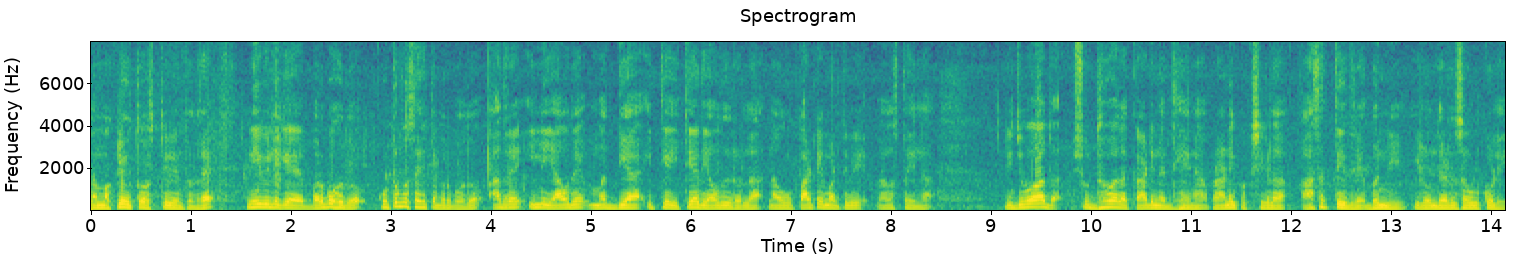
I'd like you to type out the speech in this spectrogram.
ನಮ್ಮ ಮಕ್ಕಳಿಗೆ ತೋರಿಸ್ತೀವಿ ಅಂತಂದರೆ ನೀವು ಇಲ್ಲಿಗೆ ಬರಬಹುದು, ಕುಟುಂಬ ಸಹಿತ ಬರ್ಬೋದು. ಆದರೆ ಇಲ್ಲಿ ಯಾವುದೇ ಮದ್ಯ ಇತ್ಯ, ಇತ್ಯಾದಿ ಯಾವುದೂ ಇರಲ್ಲ. ನಾವು ಪಾರ್ಟಿ ಮಾಡ್ತೀವಿ, ವ್ಯವಸ್ಥೆ ಇಲ್ಲ. ನಿಜವಾದ, ಶುದ್ಧವಾದ ಕಾಡಿನ ಅಧ್ಯಯನ, ಪ್ರಾಣಿ ಪಕ್ಷಿಗಳ ಆಸಕ್ತಿ ಇದ್ದರೆ ಬನ್ನಿ. ಇಲ್ಲೊಂದೆರಡು ದಿವಸ ಉಳ್ಕೊಳ್ಳಿ,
